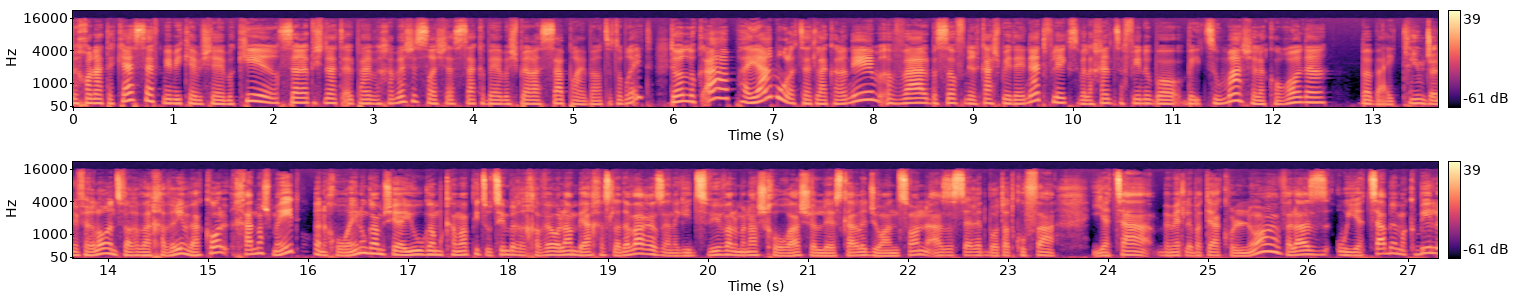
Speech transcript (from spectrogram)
מכונת הכסף, מי מכם שמכיר, סרט משנת 2015 שעסק במשבר הסאב פריים בארצות הברית. Don't Look Up היה אמור לצאת לאקרנים, אבל בסוף נרכש בידי נטפליקס, ולכן צפינו בו בעיצומה של הקורונה. בבית. עם ג'ניפר לורנס וה- והחברים והכל, חד משמעית. אנחנו ראינו גם שהיו גם כמה פיצוצים ברחבי העולם ביחס לדבר הזה, נגיד סביב אלמנה שחורה של אה, סקרלט ג'ואנסון, אז הסרט באותה תקופה יצא באמת לבתי הקולנוע, אבל אז הוא יצא במקביל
